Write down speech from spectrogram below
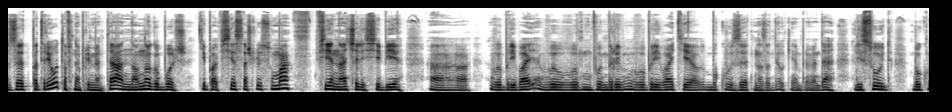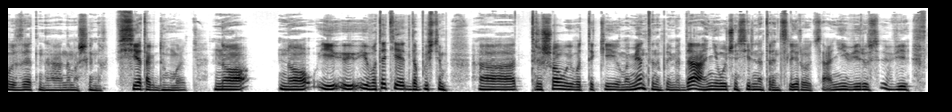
Z-патриотов, например, да, намного больше. Типа все сошли с ума, все начали себе а, выбривать, вы, вы, выбривать букву Z на затылке, например, да, рисуют букву Z на, на машинах. Все так думают. Но, но и, и, и вот эти, допустим, а, трешовые вот такие моменты, например, да, они очень сильно транслируются, они вирус, ви, Э,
